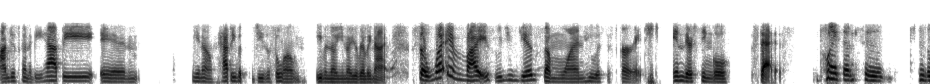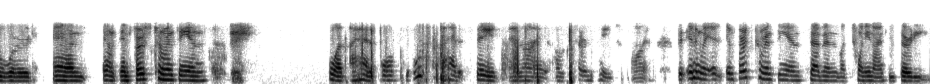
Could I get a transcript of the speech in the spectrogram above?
I'm just going to be happy and you know, happy with Jesus alone, even though you know you're really not. So, what advice would you give someone who is discouraged in their single status? Point them to to the word and and in First Corinthians. What I had it all. Oops, I had it saved and I um, turned the page on it. But anyway, in, in First Corinthians seven, like twenty nine through thirty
